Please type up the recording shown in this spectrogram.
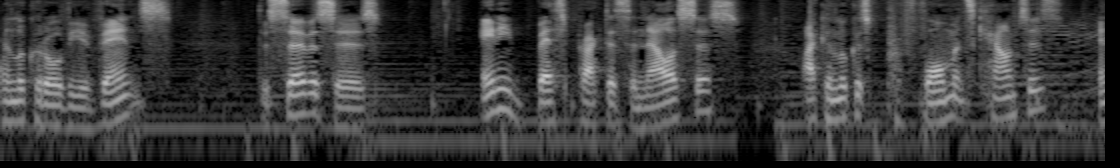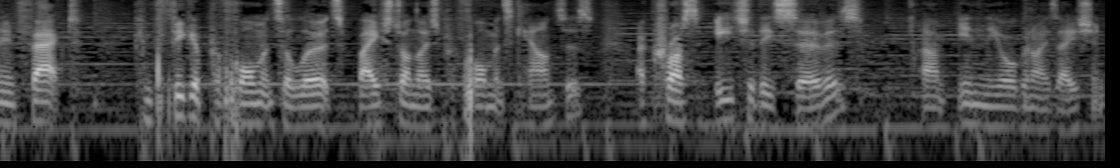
and look at all the events, the services, any best practice analysis. I can look at performance counters, and in fact, configure performance alerts based on those performance counters across each of these servers um, in the organization.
